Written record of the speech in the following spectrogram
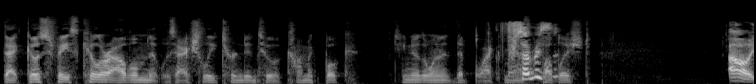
that Ghostface Killah album that was actually turned into a comic book. Do you know the one that, that Black reason- published? Oh,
